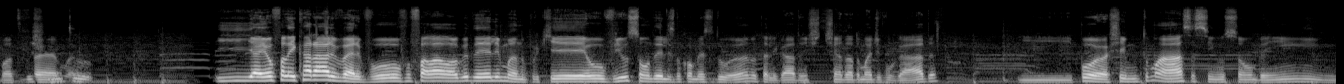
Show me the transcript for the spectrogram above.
bota fé, mano. muito. E aí eu falei, caralho, velho, vou, vou falar logo dele, mano, porque eu ouvi o som deles no começo do ano, tá ligado? A gente tinha dado uma divulgada. E, pô, eu achei muito massa, assim, um som bem.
